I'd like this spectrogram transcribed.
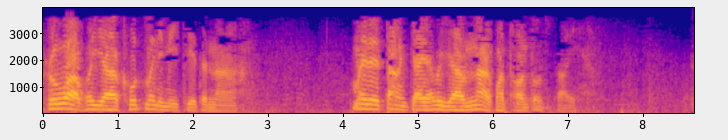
เพราะว่าพญาครุฑไม่ได้มีเจตนา ไม่ได้ตั้งใจให้พญานาคมาถอนต้นไทรพ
